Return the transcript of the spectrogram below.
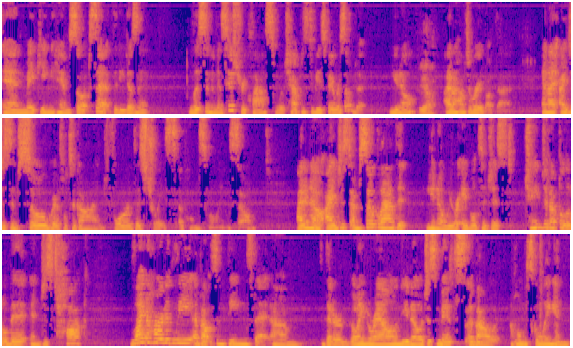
and making him so upset that he doesn't listen in his history class, which happens to be his favorite subject. You know, Yeah. I don't have to worry about that. And I, I just am so grateful to God for this choice of homeschooling. So I don't know. I just, I'm so glad that, you know, we were able to just change it up a little bit and just talk lightheartedly about some things that, um, that are going around, you know, just myths about homeschooling. And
